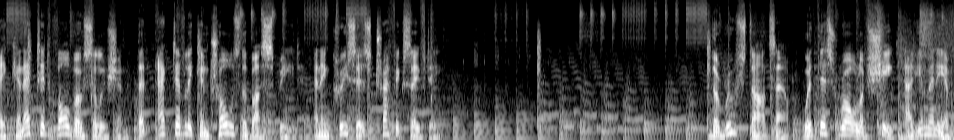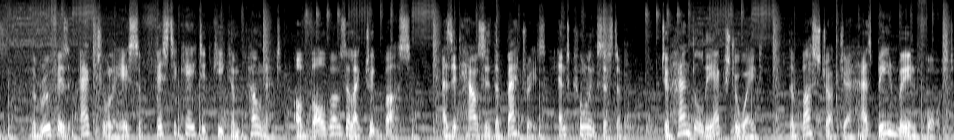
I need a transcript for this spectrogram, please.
a connected Volvo solution that actively controls the bus speed and increases traffic safety. The roof starts out with this roll of sheet aluminium. The roof is actually a sophisticated key component of Volvo's electric bus, as it houses the batteries and cooling system. To handle the extra weight, the bus structure has been reinforced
